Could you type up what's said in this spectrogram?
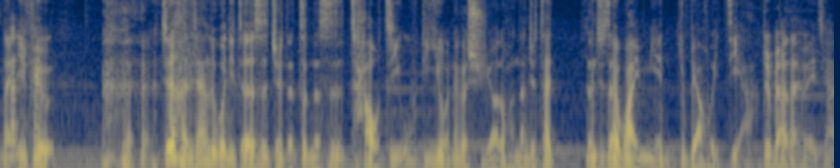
那 if you 其实很像，如果你真的是觉得真的是超级无敌有那个需要的话，那就在那就在外面，就不要回家。就不要带回家。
